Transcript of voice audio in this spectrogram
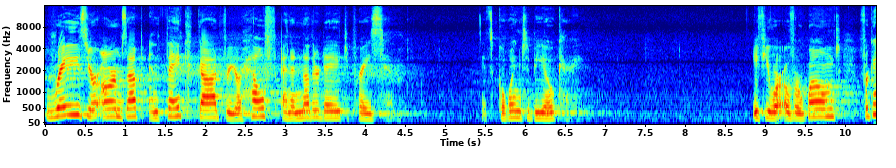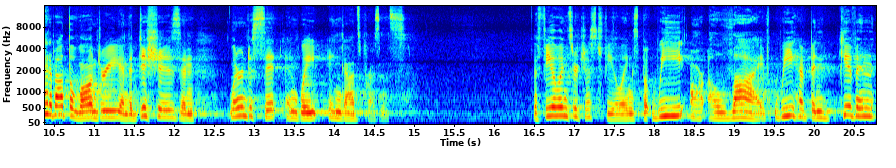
Raise your arms up and thank God for your health and another day to praise Him. It's going to be okay. If you are overwhelmed, forget about the laundry and the dishes and learn to sit and wait in God's presence. The feelings are just feelings, but we are alive. We have been given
